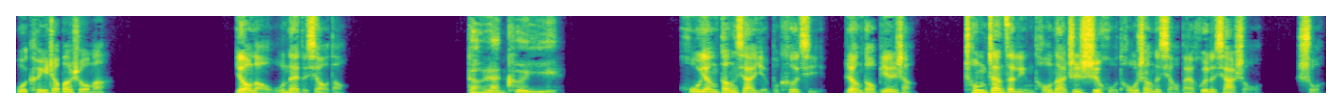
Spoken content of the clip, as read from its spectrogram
我可以找帮手吗？”药老无奈的笑道：“当然可以。”胡杨当下也不客气，让到边上。冲站在领头那只狮虎头上的小白挥了下手，说：“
